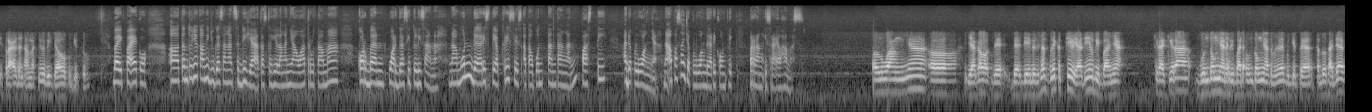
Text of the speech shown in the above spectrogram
Israel dan Hamas ini lebih jauh begitu. Baik Pak Eko, uh, tentunya kami juga sangat sedih ya atas kehilangan nyawa terutama korban warga sipil di sana. Namun dari setiap krisis ataupun tantangan pasti ada peluangnya. Nah, apa saja peluang dari konflik perang Israel-Hamas? Peluangnya, uh, ya kalau di, Indonesia sebenarnya kecil ya, ini lebih banyak kira-kira buntungnya daripada untungnya sebenarnya begitu ya. Tentu saja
